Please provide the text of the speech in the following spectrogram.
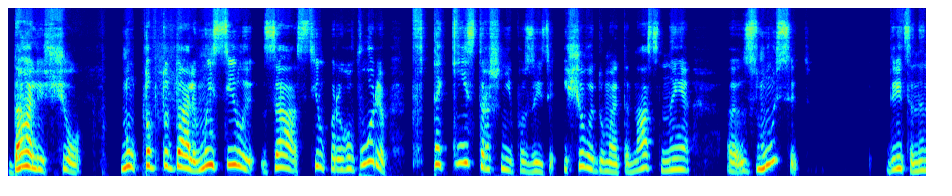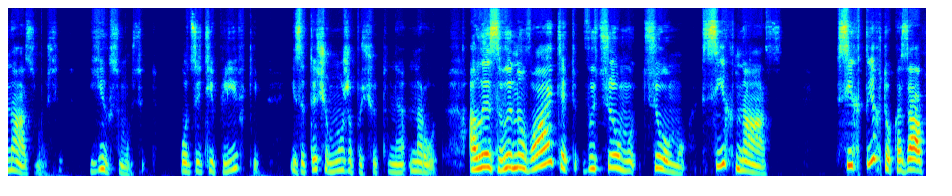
Далі що? Ну, тобто далі ми сіли за стіл переговорів в такій страшній позиції. І що ви думаєте, нас не е, змусять? Дивіться, не нас змусять, їх змусять. От за ті плівки і за те, що може почути народ. Але звинуватять в цьому цьому всіх нас, всіх тих, хто казав,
